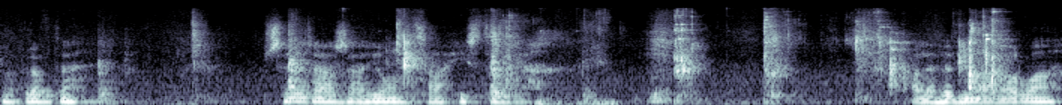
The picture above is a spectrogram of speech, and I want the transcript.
naprawdę przerażająca historia. Ale wywina orła.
